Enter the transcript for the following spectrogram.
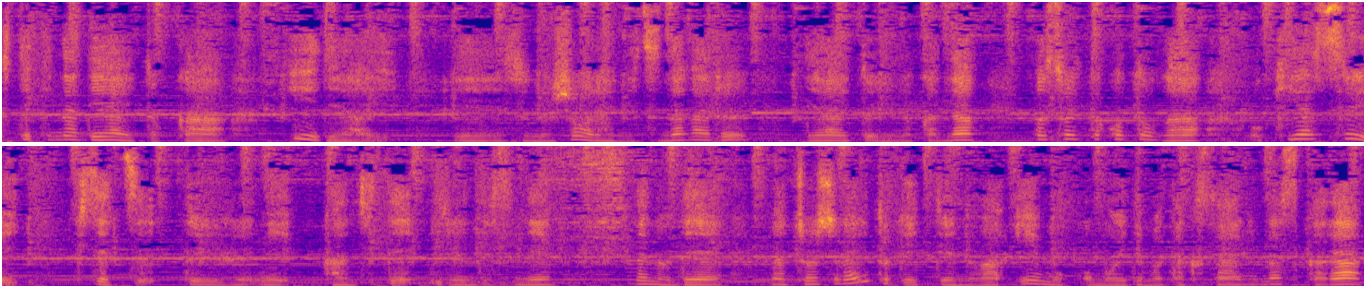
素敵な出会いとか、いい出会い、えー、その将来につながる出会いというのかな、まあ、そういったことが起きやすい季節というふうに感じているんですね。なので、まあ、調子がいい時っていうのはいい思い出もたくさんありますから、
